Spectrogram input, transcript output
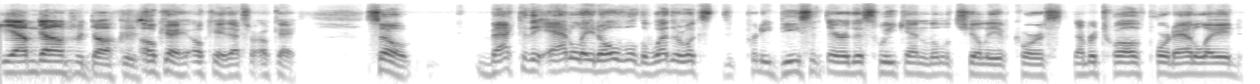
yeah, I'm going for Dockers. Okay, okay, that's right. Okay, so back to the Adelaide Oval. The weather looks pretty decent there this weekend. A little chilly, of course. Number 12, Port Adelaide,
